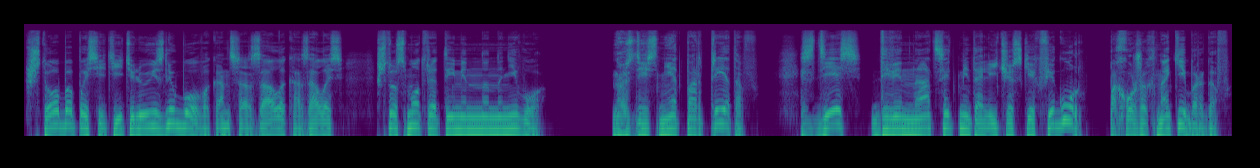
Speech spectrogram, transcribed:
чтобы посетителю из любого конца зала казалось, что смотрят именно на него. Но здесь нет портретов. Здесь 12 металлических фигур, похожих на киборгов.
